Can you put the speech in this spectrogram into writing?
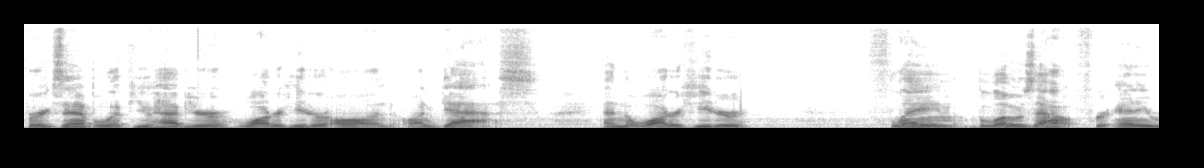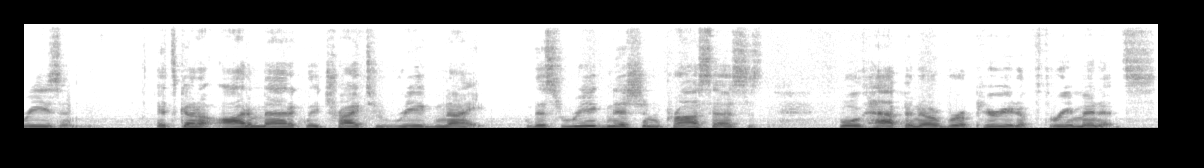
for example, if you have your water heater on, on gas, and the water heater flame blows out for any reason, it's going to automatically try to reignite. This reignition process is, will happen over a period of three minutes.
